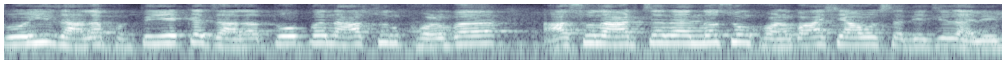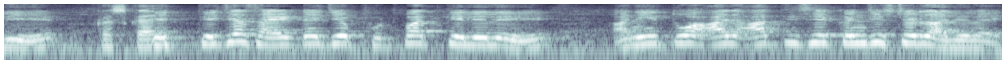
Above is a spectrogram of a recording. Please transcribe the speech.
तोही झाला फक्त एकच झाला. तो पण असून खोळबा असून अडचण नसून खोळबा अशी अवस्था त्याची झालेली आहे. कसं काय? ते- त्याच्या साईडने जे फुटपाथ केलेले आहे आणि तो आज अतिशय कंजेस्टेड झालेला आहे.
